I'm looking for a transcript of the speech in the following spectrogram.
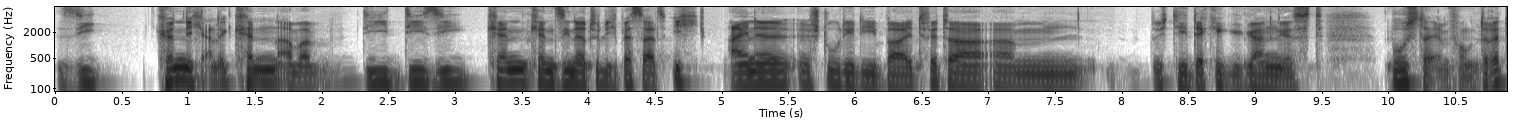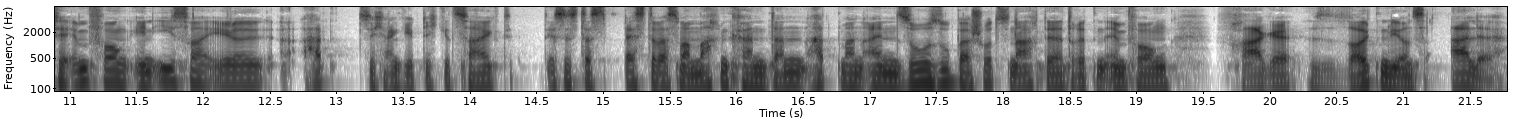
Sie können nicht alle kennen, aber die, die Sie kennen, kennen Sie natürlich besser als ich. Eine Studie, die bei Twitter ähm, durch die Decke gegangen ist, Boosterimpfung, dritte Impfung in Israel hat sich angeblich gezeigt, es ist das Beste, was man machen kann. Dann hat man einen so super Schutz nach der dritten Impfung. Frage, sollten wir uns alle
